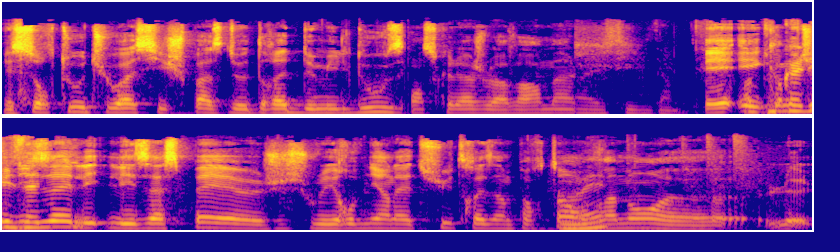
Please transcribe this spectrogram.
Et surtout, tu vois, si je passe de Dread 2012, je pense que là, je vais avoir mal. Ouais. Et, comme cas, tu les disais, les, les aspects, euh, je voulais revenir là-dessus, très important, Ouais. vraiment, euh, le-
